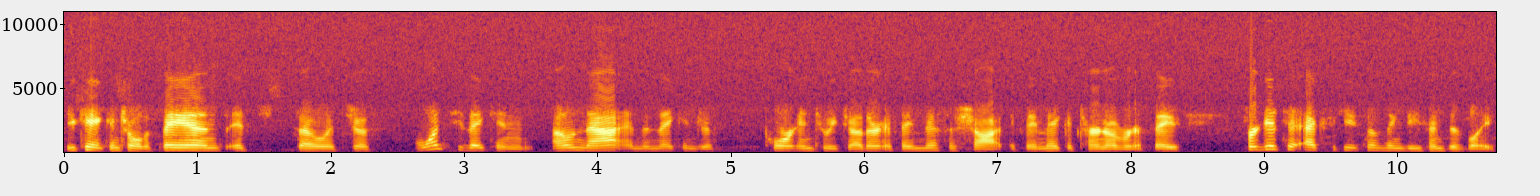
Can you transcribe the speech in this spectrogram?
You can't control the fans. It's so it's just once they can own that, and then they can just pour into each other if they miss a shot, if they make a turnover, if they forget to execute something defensively.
